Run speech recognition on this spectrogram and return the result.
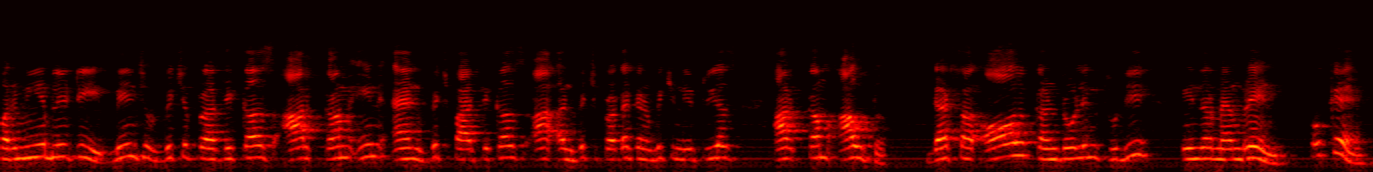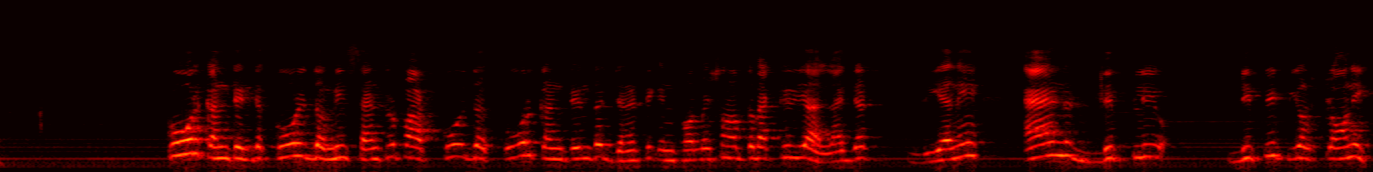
permeability means which particles are come in and which particles are and which product and which nutrients are come out. That's are all controlling through the inner membrane. Okay. Core content the core is the means center part. Core the core contain the genetic information of the bacteria. Like that dna and deeply deeply your clonic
